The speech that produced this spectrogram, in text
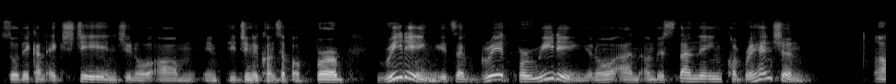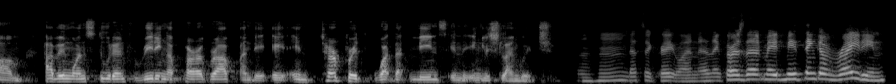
so they can exchange, you know, um, in teaching the concept of verb. Reading, it's a great for reading, you know, and understanding comprehension. Um, having one student reading a paragraph and they, interpret what that means in the English language. Mm-hmm. That's a great one. And of course, that made me think of writing.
